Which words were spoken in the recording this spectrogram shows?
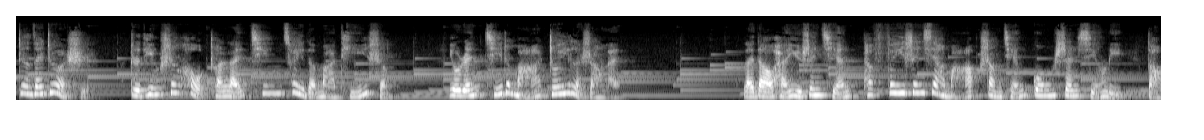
正在这时，只听身后传来清脆的马蹄声。有人骑着马追了上来，来到韩愈身前，他飞身下马，上前躬身行礼，道：“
